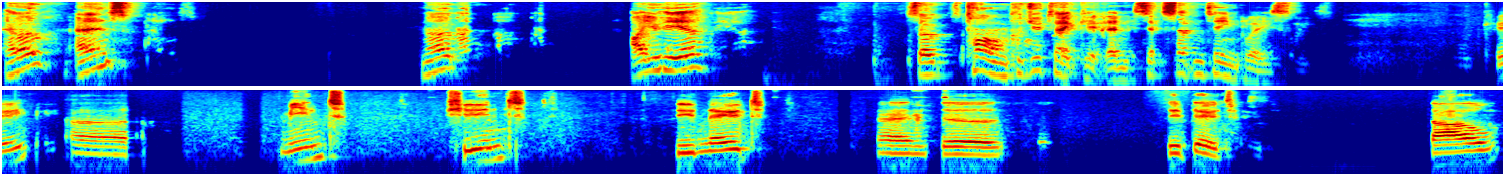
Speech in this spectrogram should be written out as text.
Hello, Enz. No. Are you here? So, Tom, could you take it then? Se- 17, please. Okay. Uh, mint, hint, denate, and uh. Thou,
